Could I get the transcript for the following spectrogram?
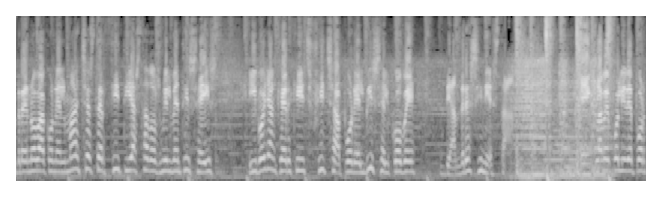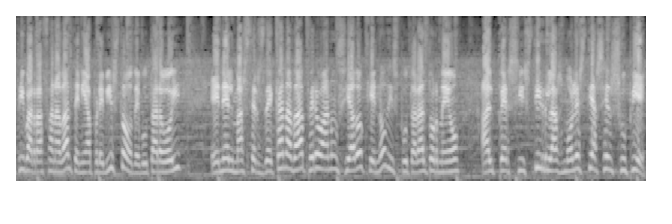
renueva con el Manchester City hasta 2026 y Boyan Kerkic ficha por el Vissel Kobe de Andrés Iniesta. En clave polideportiva, Rafa Nadal tenía previsto debutar hoy en el Masters de Canadá, pero ha anunciado que no disputará el torneo al persistir las molestias en su pie.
